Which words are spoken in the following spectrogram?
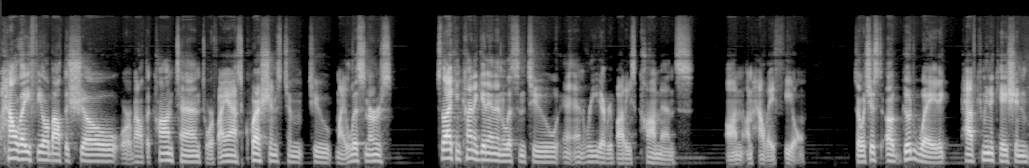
how they feel about the show or about the content, or if I ask questions to to my listeners, so that I can kind of get in and listen to and, read everybody's comments on on how they feel. So it's just a good way to have communication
